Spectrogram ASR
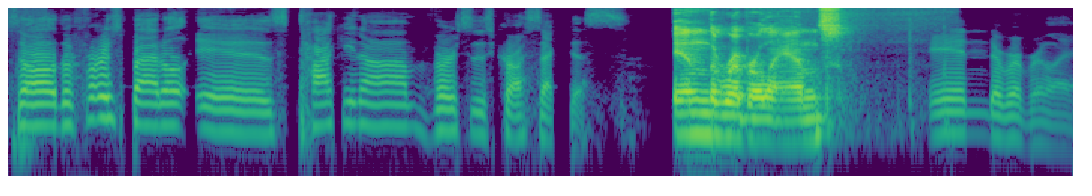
So the first battle is Takinom versus Crossectus in the Riverlands, in the Riverlands.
